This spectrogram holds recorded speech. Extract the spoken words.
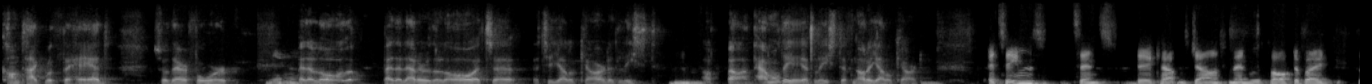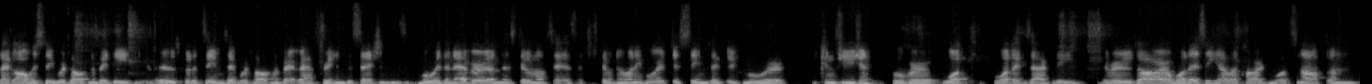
contact with the head. So therefore, yeah. by the law, by the letter of the law, it's a it's a yellow card at least, mm-hmm. a, a, penalty at least, if not a yellow card. It seems since the captain's challenge men we've talked about, like obviously we're talking about these new rules, but it seems like we're talking about refereeing decisions more than ever. And as Donald says, I just don't know anymore. It just seems like there's more confusion over what what exactly the rules are, or what is a yellow card and what's not, and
